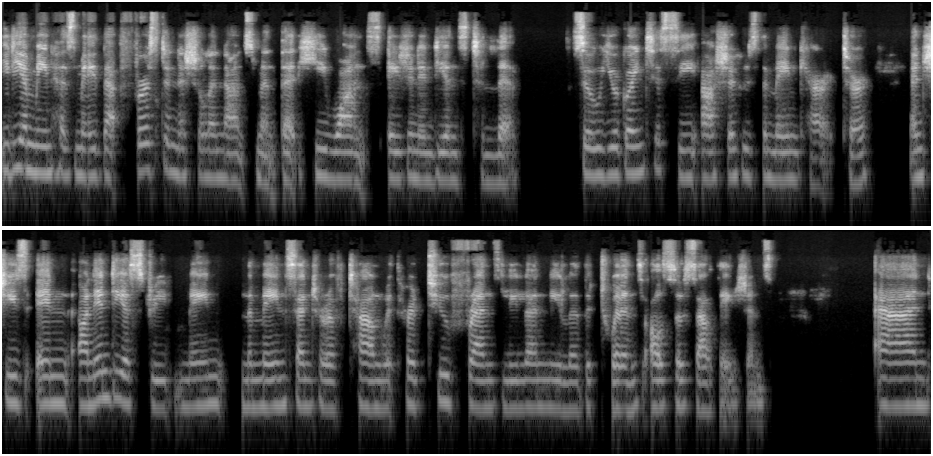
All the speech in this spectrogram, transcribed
Idi Amin has made that first initial announcement that he wants Asian Indians to live. So you're going to see Asha, who's the main character, and she's in on India Street, main the main center of town, with her two friends, Leela and Neela, the twins, also South Asians. And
